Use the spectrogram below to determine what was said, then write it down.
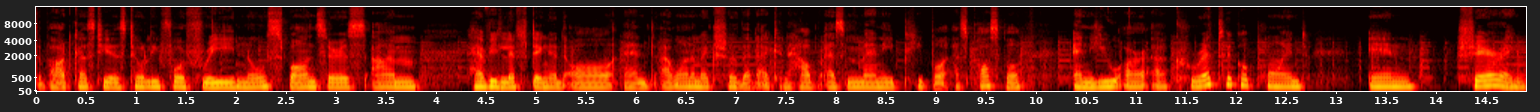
The podcast here is totally for free, no sponsors. I'm heavy lifting it all, and I want to make sure that I can help as many people as possible. And you are a critical point in sharing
